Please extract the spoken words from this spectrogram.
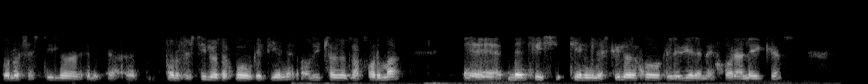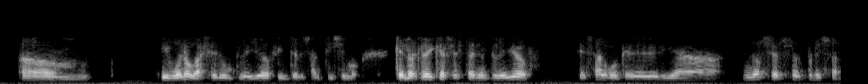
por los estilos eh, por los estilos de juego que tiene, o dicho de otra forma, eh, Memphis tiene un estilo de juego que le viene mejor a Lakers. Um, y bueno, va a ser un playoff interesantísimo. Que los Lakers estén en playoff es algo que debería no ser sorpresa,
